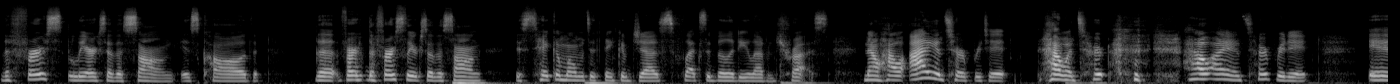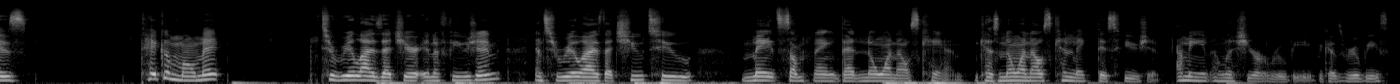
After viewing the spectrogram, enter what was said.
the first lyrics of the song is called the fir- the first lyrics of the song is take a moment to think of just flexibility, love, and trust. Now, how I interpret it, how inter- how I interpret it is take a moment to realize that you're in a fusion and to realize that you two made something that no one else can because no one else can make this fusion. I mean, unless you're a ruby because rubies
